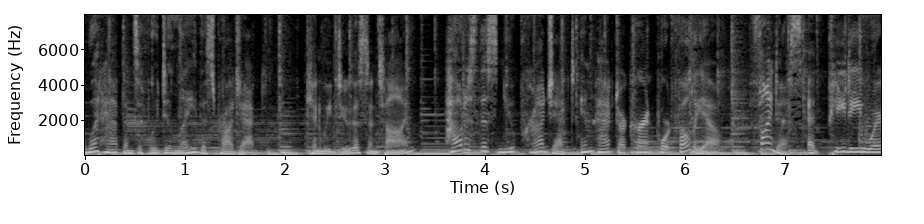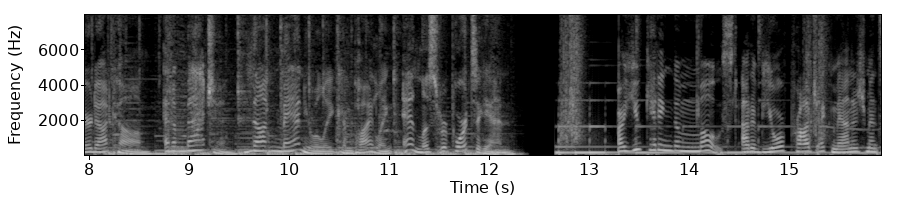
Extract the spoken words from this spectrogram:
What happens if we delay this project? Can we do this in time? Does this new project impact our current portfolio? Find us at pdware.com and imagine not manually compiling endless reports again. Are you getting the most out of your project management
